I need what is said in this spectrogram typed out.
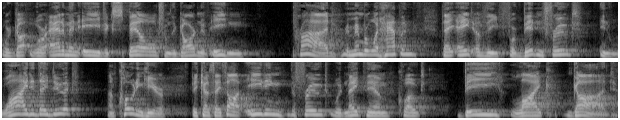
were, God, were Adam and Eve expelled from the Garden of Eden? Pride. Remember what happened? They ate of the forbidden fruit. And why did they do it? I'm quoting here because they thought eating the fruit would make them, quote, be like God.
